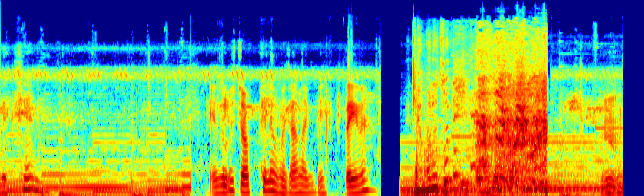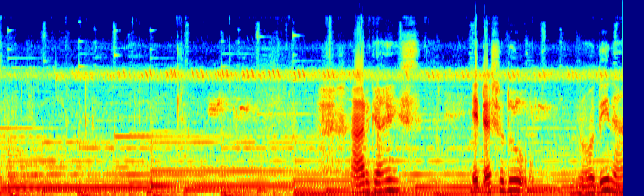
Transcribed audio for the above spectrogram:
দেখছেন? এগুলো চপ খেলে মজা লাগবে তাই না। আর গাইস এটা শুধু নদী না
